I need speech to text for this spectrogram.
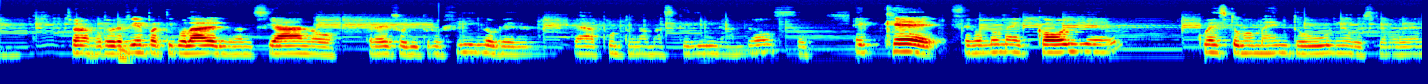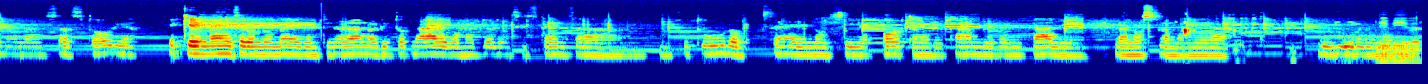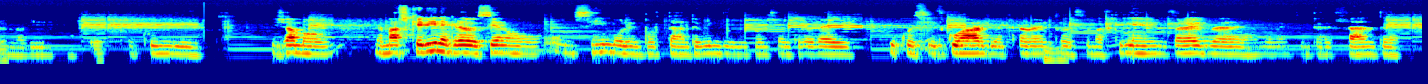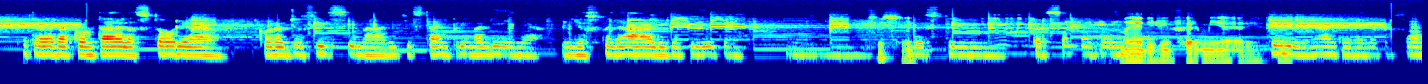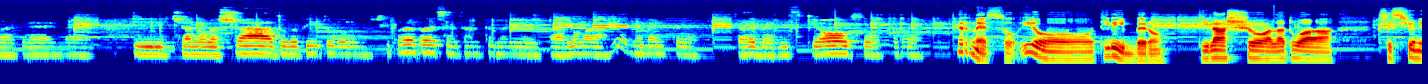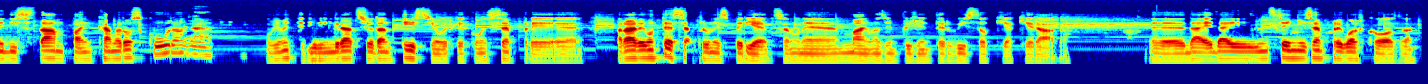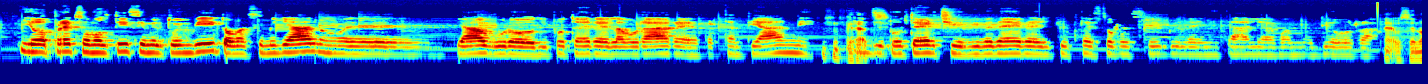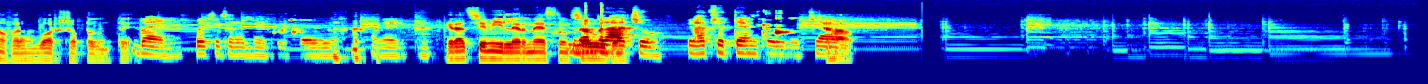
C'è una fotografia in particolare di un anziano preso di profilo che, che ha appunto una mascherina addosso e che secondo me coglie questo momento unico che stiamo vivendo nella nostra storia e che me, secondo me continueranno a ritornare con maggiore insistenza in futuro se non si apportano dei cambi radicali nella nostra maniera di vivere, di vivere. la vita. E quindi diciamo le mascherine credo siano un simbolo importante, quindi mi concentrerei su questi sguardi attraverso mm. queste mascherine. Sarebbe ovviamente interessante poter raccontare la storia coraggiosissima di chi sta in prima linea, negli ospedali, capito? Sì, sì. Questi persone che... Medici, infermieri. Sì, anche delle persone che ci, ci, hanno lasciato, capito? Ci potrebbero essere tante maniere di farlo, ma ovviamente sarebbe rischioso, però... Ernesto, io ti libero, ti lascio alla tua sessione di stampa in camera oscura. Grazie. Ovviamente ti ringrazio tantissimo perché come sempre eh, parlare con te è sempre un'esperienza, non è mai una semplice intervista o chiacchierata. Eh, dai, dai, insegni sempre qualcosa. Io apprezzo moltissimo il tuo invito, Massimiliano, e ti auguro di poter lavorare per tanti anni e di poterci rivedere il più presto possibile in Italia quando Dio vorrà. Eh, o se no farò un workshop con te. Bene, questo sarebbe piacevole. Grazie mille Ernesto, un, un saluto. abbraccio, grazie a te ancora, ciao. ciao.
